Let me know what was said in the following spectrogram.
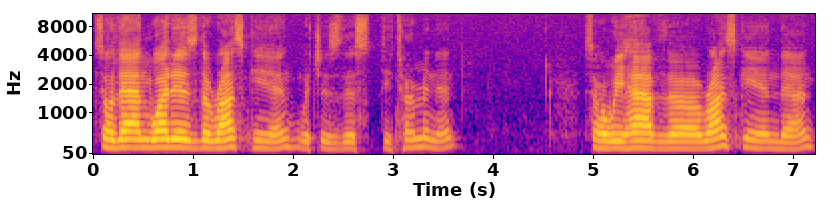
So then what is the Wronskian, which is this determinant? So we have the Wronskian then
